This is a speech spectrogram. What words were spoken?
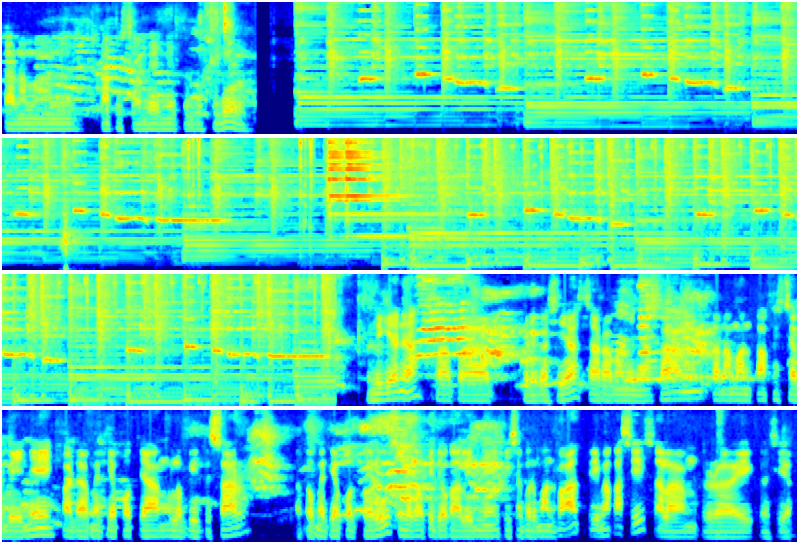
tanaman kaktus jambe ini tumbuh subur. Demikian ya sahabat berikasia cara memindahkan tanaman pakis jambe ini pada media pot yang lebih besar atau media pot baru semoga video kali ini bisa bermanfaat. Terima kasih. Salam berikasia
